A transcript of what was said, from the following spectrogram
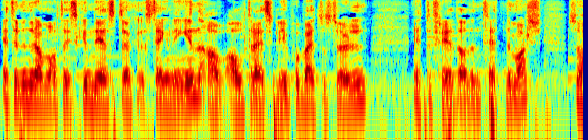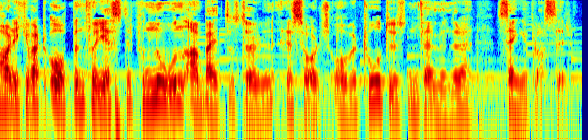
Etter den dramatiske nedstengningen av alt reiseliv på Beitostølen etter fredag den 13. mars, så har det ikke vært åpent for gjester på noen av Beitostølen resorts over 2500 sengeplasser.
